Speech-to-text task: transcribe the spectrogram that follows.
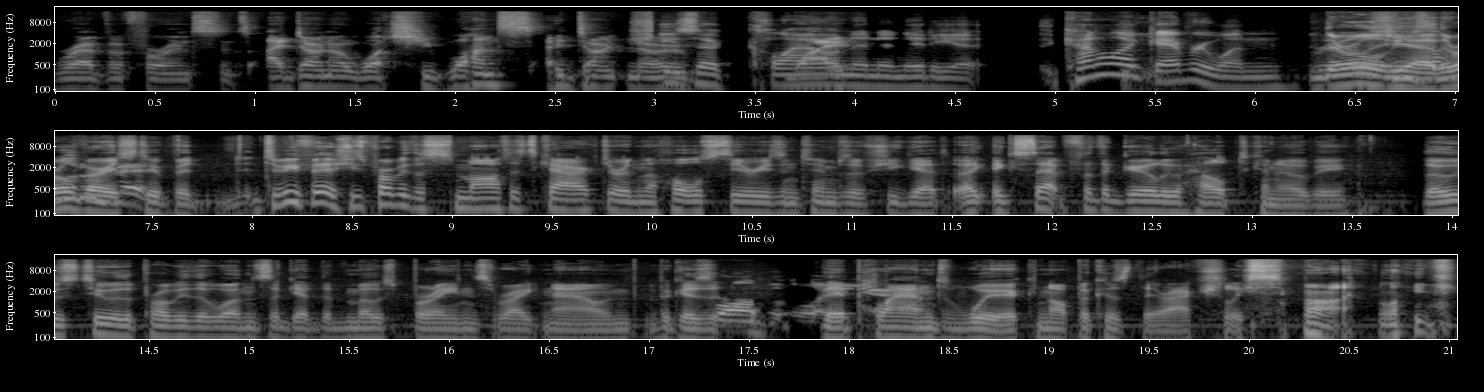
Reva, for instance. I don't know what she wants. I don't know. She's a clown and an idiot. Kind of like everyone. They're all really. yeah, She's they're all very bit- stupid. To be fair, she's probably the smartest character in the whole series in terms of she gets, like, except for the girl who helped Kenobi. Those two are the, probably the ones that get the most brains right now, because Probably. their yeah. plans work, not because they're actually smart. like,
